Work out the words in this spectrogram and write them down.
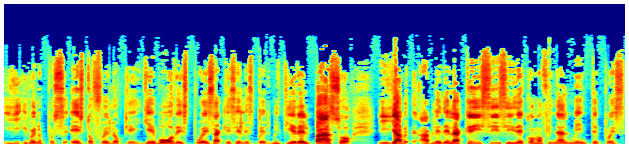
Y, y, bueno, pues esto fue lo que llevó después a que se les permitiera el paso y ya hablé de la crisis y de cómo finalmente pues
